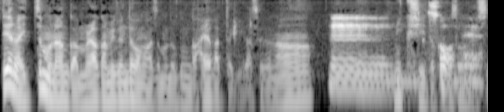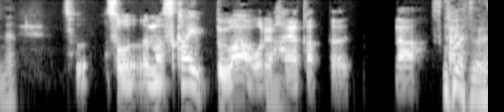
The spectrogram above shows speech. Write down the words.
ていうのはいつもなんか村上くんとか松本くんが早かった気がするなうん。ミクシーとかもそうだしね。そう、そう、まあ、スカイプは俺早かったな。スカイ まあそれ、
